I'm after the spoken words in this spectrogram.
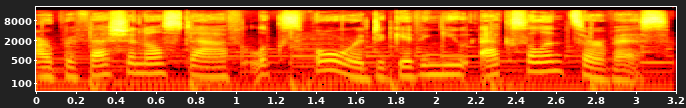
Our professional staff looks forward to giving you excellent service.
